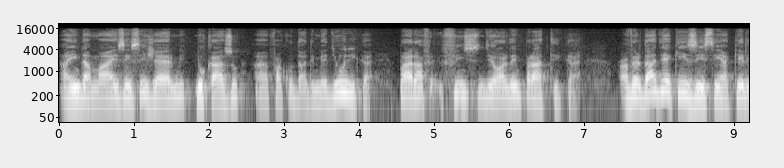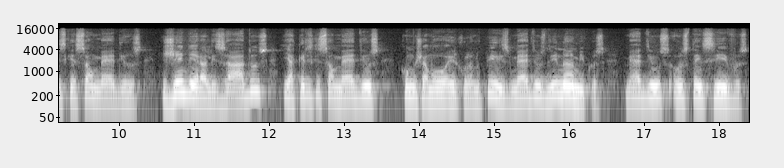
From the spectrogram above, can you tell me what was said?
ainda mais esse germe, no caso, a faculdade mediúnica, para fins de ordem prática. A verdade é que existem aqueles que são médios generalizados e aqueles que são médios, como chamou Herculano Pires, médios dinâmicos, médios ostensivos,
